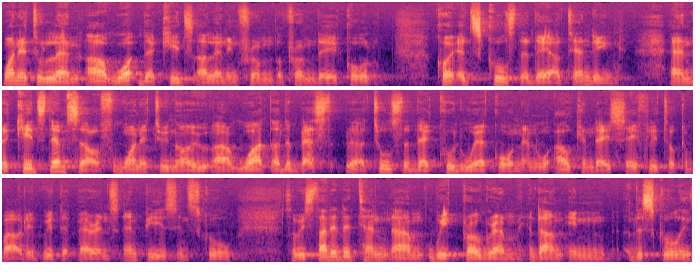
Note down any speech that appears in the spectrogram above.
wanted to learn uh, what the kids are learning from, from the co-ed schools that they are attending. And the kids themselves wanted to know uh, what are the best uh, tools that they could work on and how can they safely talk about it with their parents and peers in school. So we started a 10-week um, program down in the school in,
